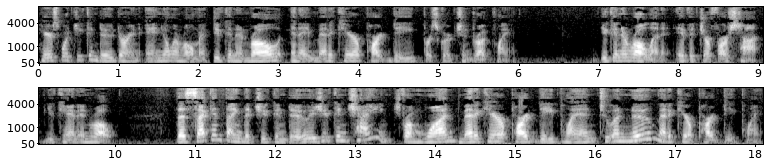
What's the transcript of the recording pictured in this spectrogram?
Here's what you can do during annual enrollment. You can enroll in a Medicare Part D prescription drug plan. You can enroll in it if it's your first time. You can enroll. The second thing that you can do is you can change from one Medicare Part D plan to a new Medicare Part D plan,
